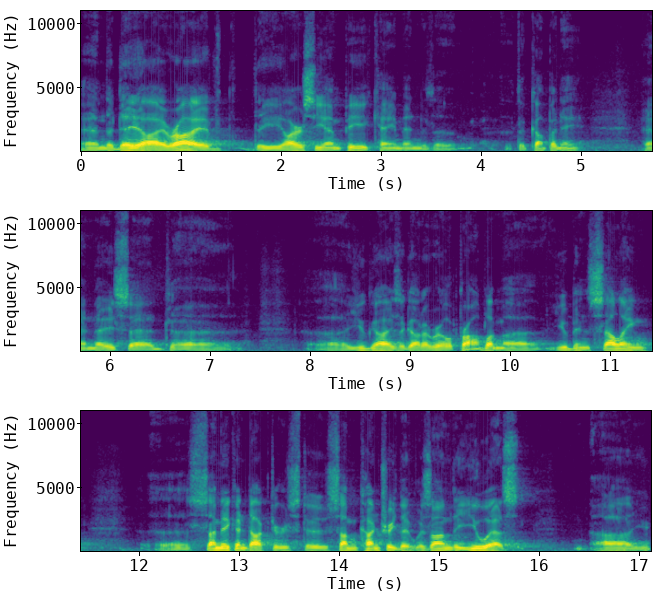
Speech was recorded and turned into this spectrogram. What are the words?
and the day I arrived, the RCMP came into the, the company and they said, uh, uh, You guys have got a real problem. you've been selling semiconductors to some country that was on the U.S. Uh,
